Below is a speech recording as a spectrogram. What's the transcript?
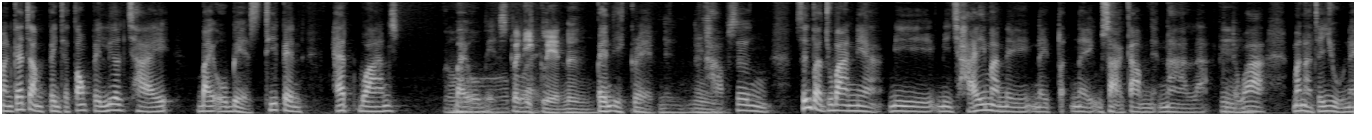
มันก็จำเป็นจะต้องไปเลือกใช้ bio base ที่เป็น advanced อ๋อ bio base เป็นด้วยอีกเกรดหนึ่งเป็นอีกเกรดหนึ่งนะครับซึ่งซึ่งปัจจุบันเนี่ยมีมีใช้มาในในในอุตสาหกรรมเนี่ยนานละเพียงแต่ว่ามันอาจจะอยู่ใน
